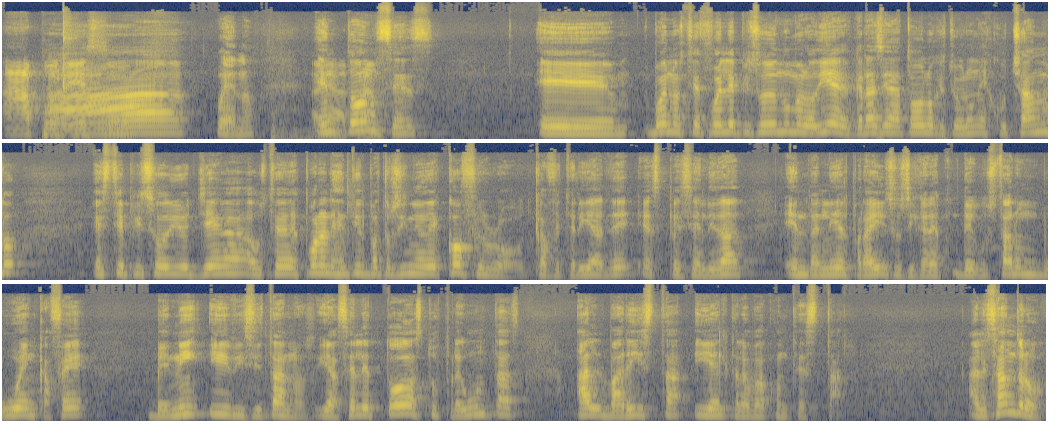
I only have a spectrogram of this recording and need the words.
Ah, por Ah, Bueno, Había entonces, eh, bueno, este fue el episodio número 10. Gracias a todos los que estuvieron escuchando. Este episodio llega a ustedes por el gentil patrocinio de Coffee Road, cafetería de especialidad en Daniel Paraíso. Si querés degustar un buen café, vení y visitanos y hacerle todas tus preguntas al barista y él te las va a contestar. Alessandro,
